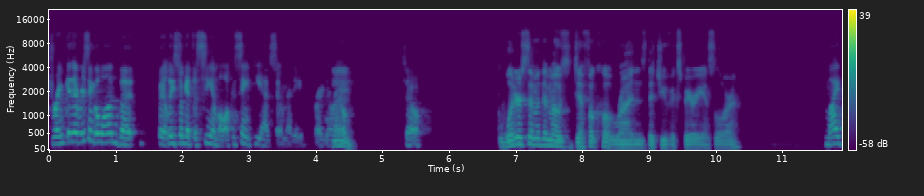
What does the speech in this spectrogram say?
drink at every single one, but but at least you'll get to see them all because St. Pete has so many right in a row. Mm. So, what are some of the most difficult runs that you've experienced, Laura? My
